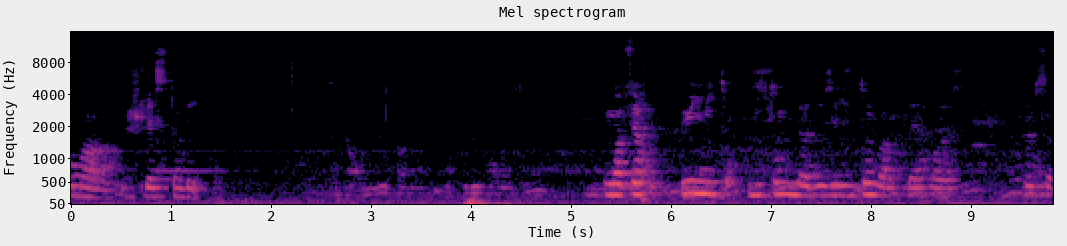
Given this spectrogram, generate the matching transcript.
Bon bah, je laisse tomber. On va faire une. Mi-temps, la deuxième on va faire euh, comme ça.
